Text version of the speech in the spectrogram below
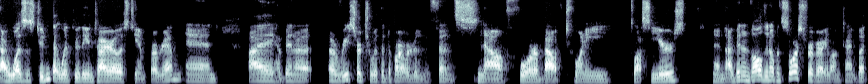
I was a student that went through the entire OSTM program, and I have been a, a researcher with the Department of Defense now for about 20 plus years. And I've been involved in open source for a very long time, but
